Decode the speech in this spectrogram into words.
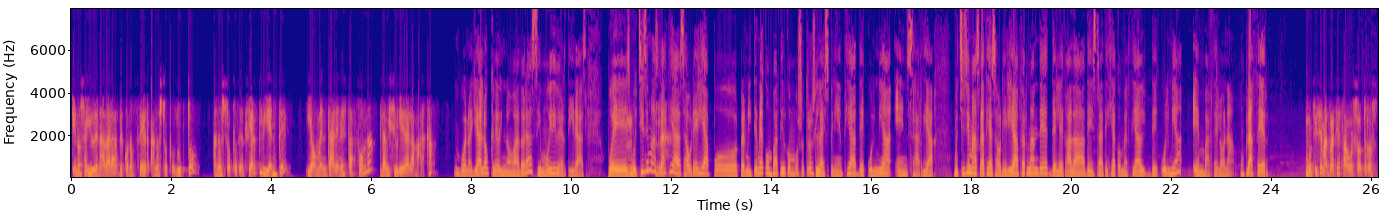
que nos ayuden a dar a reconocer a nuestro producto, a nuestro potencial cliente y aumentar en esta zona la visibilidad de la marca. Bueno, ya lo creo, innovadoras y muy divertidas. Pues muchísimas gracias, Aurelia, por permitirme compartir con vosotros la experiencia de Culmia en Sarriá. Muchísimas gracias, Aurelia Fernández, delegada de Estrategia Comercial de Culmia en Barcelona. Un placer. Muchísimas gracias a vosotros.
